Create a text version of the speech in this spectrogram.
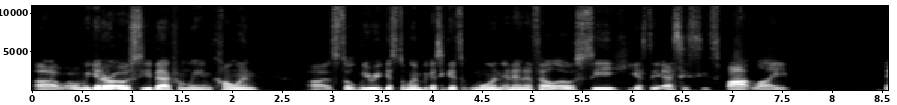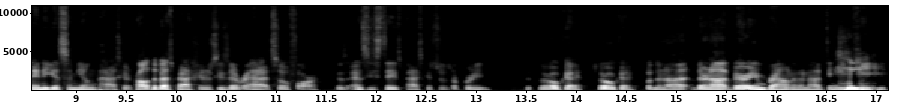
uh, when we get our OC back from Liam Coen, uh, so Leary gets to win because he gets one an NFL OC. He gets the SEC spotlight and he gets some young pass catchers. Probably the best pass catchers he's ever had so far because NC State's pass catchers are pretty. They're okay. They're okay, but they're not. They're not Barion Brown and they're not Dean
